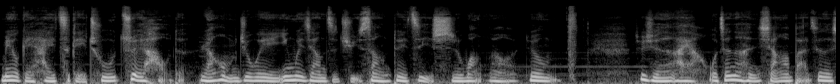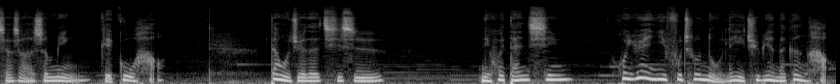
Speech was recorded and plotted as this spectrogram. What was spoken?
没有给孩子给出最好的，然后我们就会因为这样子沮丧，对自己失望啊，就。就觉得哎呀，我真的很想要把这个小小的生命给顾好，但我觉得其实你会担心，会愿意付出努力去变得更好，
